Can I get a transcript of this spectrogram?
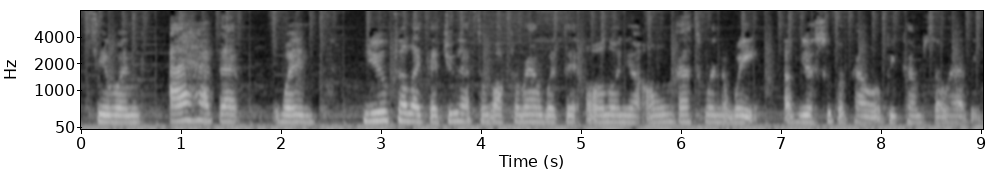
See, when I have that, when you feel like that you have to walk around with it all on your own, that's when the weight of your superpower becomes so heavy.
